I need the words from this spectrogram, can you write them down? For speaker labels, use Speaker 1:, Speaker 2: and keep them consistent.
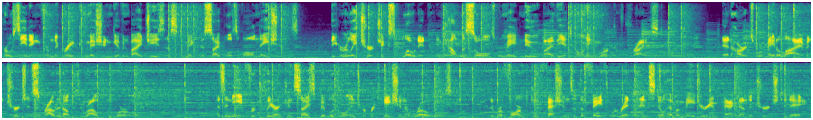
Speaker 1: Proceeding from the Great Commission given by Jesus to make disciples of all nations, the early church exploded and countless souls were made new by the atoning work of Christ. Dead hearts were made alive and churches sprouted up throughout the world. As a need for clear and concise biblical interpretation arose, the Reformed confessions of the faith were written and still have a major impact on the church today.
